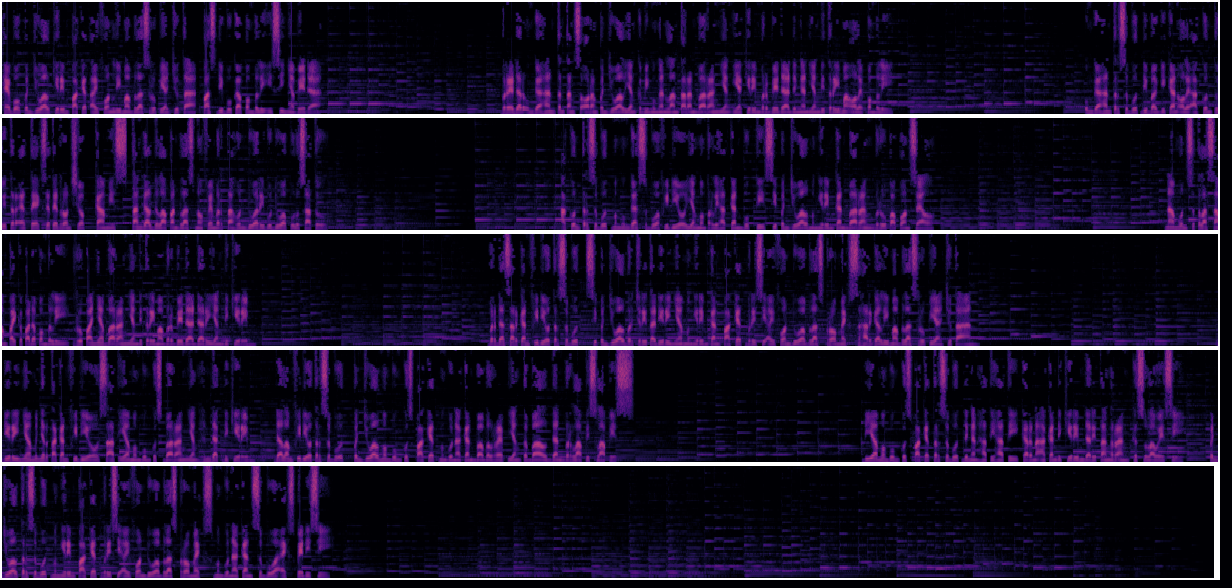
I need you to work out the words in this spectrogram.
Heboh penjual kirim paket iPhone 15 rupiah juta, pas dibuka pembeli isinya beda. Beredar unggahan tentang seorang penjual yang kebingungan lantaran barang yang ia kirim berbeda dengan yang diterima oleh pembeli. Unggahan tersebut dibagikan oleh akun Twitter @txtdroneshop, Kamis, tanggal 18 November tahun 2021. Akun tersebut mengunggah sebuah video yang memperlihatkan bukti si penjual mengirimkan barang berupa ponsel. Namun setelah sampai kepada pembeli, rupanya barang yang diterima berbeda dari yang dikirim. Berdasarkan video tersebut, si penjual bercerita dirinya mengirimkan paket berisi iPhone 12 Pro Max seharga 15 rupiah jutaan. Dirinya menyertakan video saat ia membungkus barang yang hendak dikirim. Dalam video tersebut, penjual membungkus paket menggunakan bubble wrap yang tebal dan berlapis-lapis. Dia membungkus paket tersebut dengan hati-hati karena akan dikirim dari Tangerang ke Sulawesi. Penjual tersebut mengirim paket berisi iPhone 12 Pro Max menggunakan sebuah ekspedisi.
